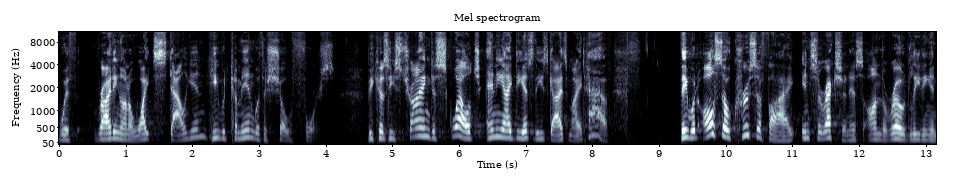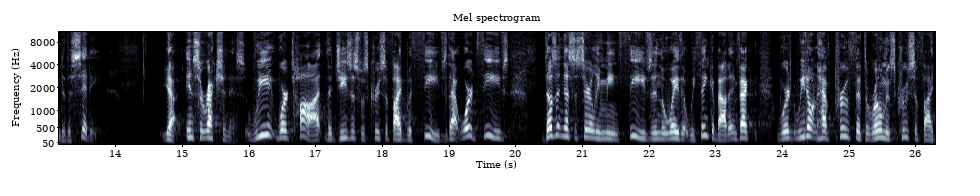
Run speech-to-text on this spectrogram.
with riding on a white stallion. He would come in with a show of force because he's trying to squelch any ideas these guys might have. They would also crucify insurrectionists on the road leading into the city. Yeah, insurrectionists. We were taught that Jesus was crucified with thieves. That word thieves doesn't necessarily mean thieves in the way that we think about it. In fact, we're, we do not have proof that the Romans crucified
